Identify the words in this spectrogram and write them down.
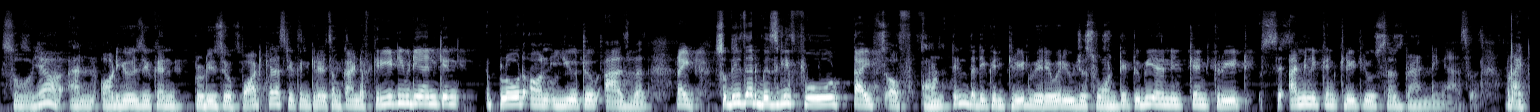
So yeah and audios you can produce your podcast. You can create some kind of creativity and can upload on youtube as well. Right. So these are basically four types of content that you can create wherever you just want it to be and you can create i mean you can create your self branding as well. Right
